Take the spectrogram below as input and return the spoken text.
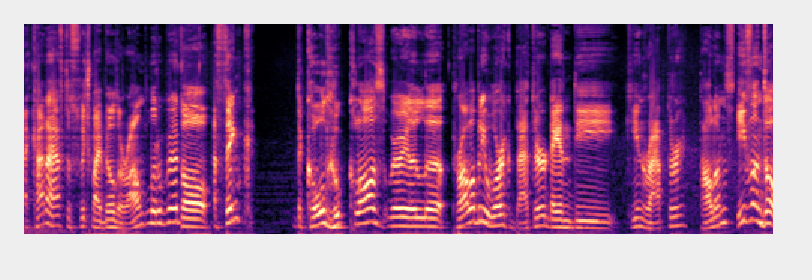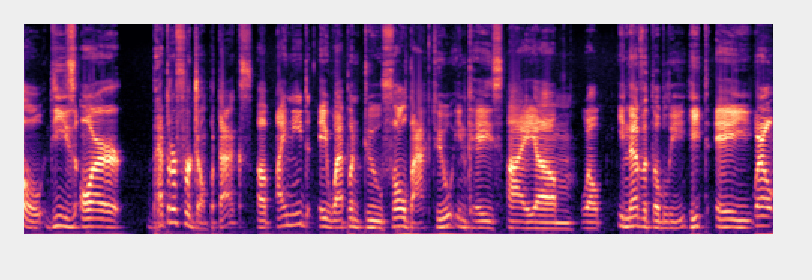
I kind of have to switch my build around a little bit. So I think the cold hook claws will uh, probably work better than the Raptor talons. Even though these are better for jump attacks, uh, I need a weapon to fall back to in case I, um, well, inevitably hit a, well,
